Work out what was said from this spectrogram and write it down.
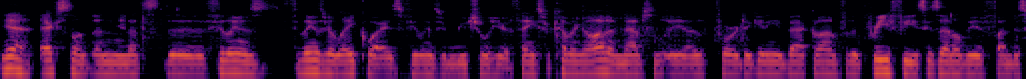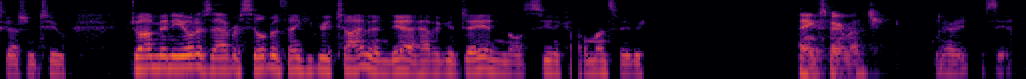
Yeah, excellent. And that's the feelings. Feelings are likewise. Feelings are mutual here. Thanks for coming on, and absolutely I look forward to getting you back on for the pre-feas because that'll be a fun discussion too. John Miniotis, Abra Silver, thank you for your time, and yeah, have a good day, and I'll see you in a couple months maybe. Thanks very much. All right, see you.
